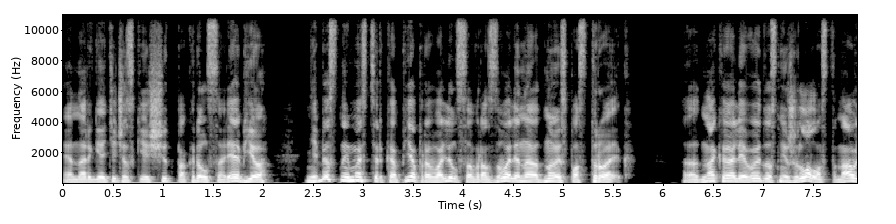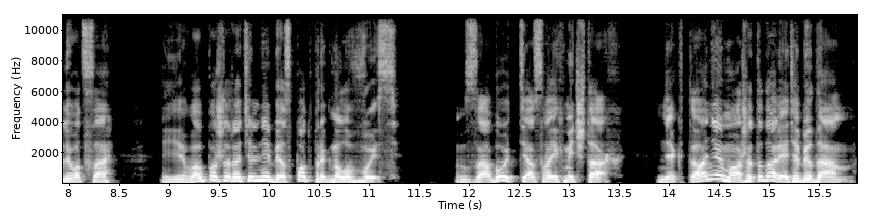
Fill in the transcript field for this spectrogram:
Энергетический щит покрылся рябью, небесный мастер копья провалился в развалины одной из построек. Однако Оливейдус не желал останавливаться. Его пожиратель небес подпрыгнул ввысь. «Забудьте о своих мечтах! Никто не может одолеть Абидан!»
